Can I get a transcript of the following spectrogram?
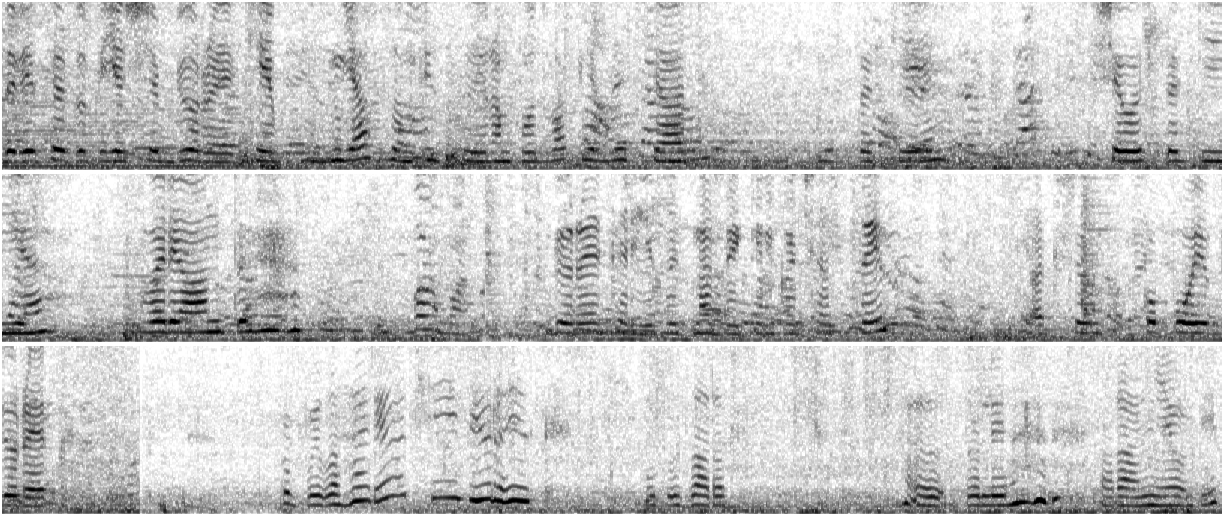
Дивіться, тут є ще бюреки з м'ясом і сиром по 2,50. Ось такі. Ще ось такі є варіанти. Бюрек ріжуть на декілька частин. Так що купую бюрек. Купила гарячий бюрек. Буду зараз е, то ранній обід.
